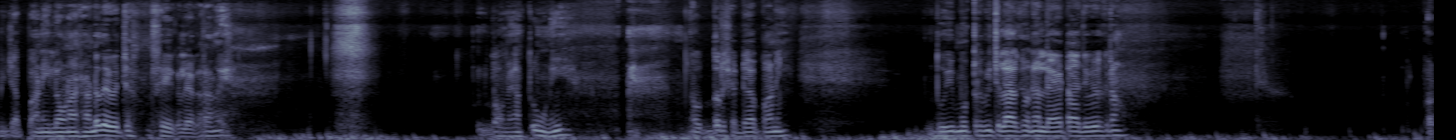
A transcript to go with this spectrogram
ਵੀ ਜਾਂ ਪਾਣੀ ਲਾਉਣਾ ਠੰਡ ਦੇ ਵਿੱਚ, ਸੇਕ ਲਿਆ ਕਰਾਂਗੇ। ਲਾਉਣੇ ਆ ਧੂਣੀ। ਉਧਰ ਛੱਡਿਆ ਪਾਣੀ। ਦੂਈ ਮੋਟਰ ਵੀ ਚਲਾ ਕੇ ਉਹਨੇ ਲਾਈਟ ਆ ਜਾਵੇ ਫਿਰ ਪਰ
